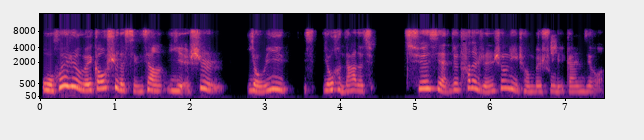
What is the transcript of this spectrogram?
我会认为高适的形象也是有一有很大的缺陷，就他的人生历程被梳理干净了，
